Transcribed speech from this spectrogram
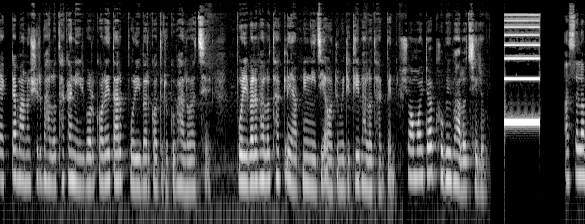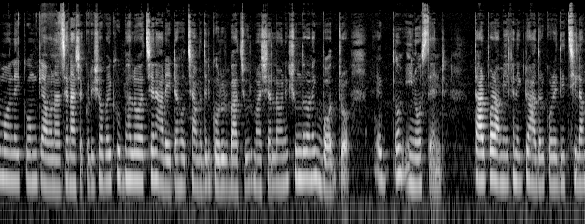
একটা মানুষের ভালো থাকা নির্ভর করে তার পরিবার কতটুকু ভালো আছে। পরিবার ভালো থাকলে আপনি নিজে অটোমেটিকলি ভালো থাকবেন। সময়টা খুবই ভালো ছিল। আসসালামু আলাইকুম, কেমন আছেন? আশা করি সবাই খুব ভালো আছেন। আর এটা হচ্ছে আমাদের গরুর বাছুর। মার্শাল্লাহ অনেক সুন্দর, অনেক ভদ্র, একদম ইনোসেন্ট তারপর আমি এখানে একটু আদর করে দিচ্ছিলাম।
